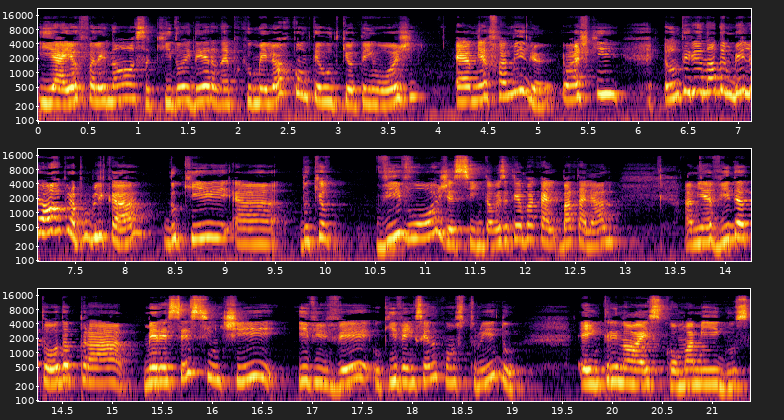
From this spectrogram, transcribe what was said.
E aí eu falei, nossa, que doideira, né? Porque o melhor conteúdo que eu tenho hoje é a minha família. Eu acho que eu não teria nada melhor para publicar do que uh, do que eu vivo hoje assim. Talvez eu tenha batalhado a minha vida toda para merecer sentir e viver o que vem sendo construído entre nós como amigos,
